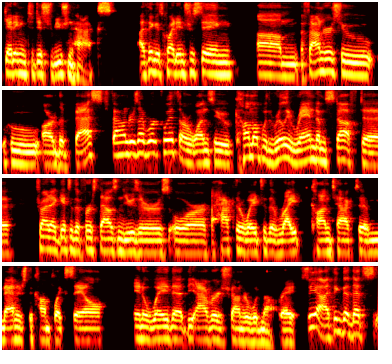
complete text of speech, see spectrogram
getting to distribution hacks. I think it's quite interesting um, founders who who are the best founders I've worked with are ones who come up with really random stuff to try to get to the first thousand users or hack their way to the right contact to manage the complex sale in a way that the average founder would not right? So yeah i think that that's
